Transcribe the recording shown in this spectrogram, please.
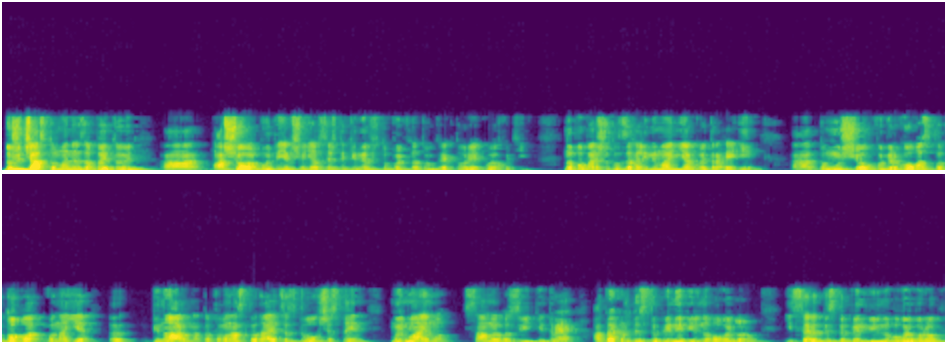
Дуже часто мене запитують, а, а що робити, якщо я все ж таки не вступив на ту траєкторію, яку я хотів. Ну, по-перше, тут взагалі немає ніякої трагедії, а, тому що вибіркова складова вона є е, бінарна, тобто вона складається з двох частин. Ми маємо саме освітній трек, а також дисципліни вільного вибору. І серед дисциплін вільного вибору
